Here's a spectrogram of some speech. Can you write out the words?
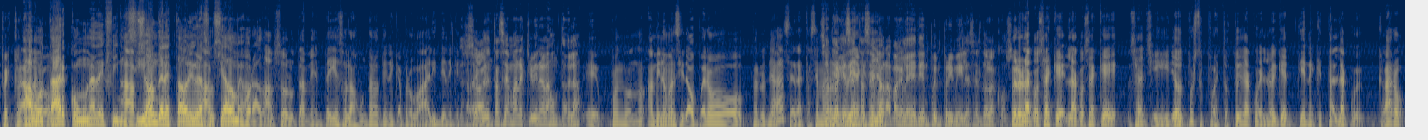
pues a votar con una definición del Estado Libre Asociado mejorado. Absolutamente, y eso la Junta lo tiene que aprobar y tiene que estar Eso esta semana es que viene la Junta, ¿verdad? Eh, cuando, a mí no me han citado, pero, pero ya será esta semana la que, viene. esta semana para que le dé tiempo a imprimir y hacer todas las cosas. Pero la cosa es que, la cosa es que, o sea, sí, yo por supuesto estoy de acuerdo y que tiene que estar de acuerdo Claro,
